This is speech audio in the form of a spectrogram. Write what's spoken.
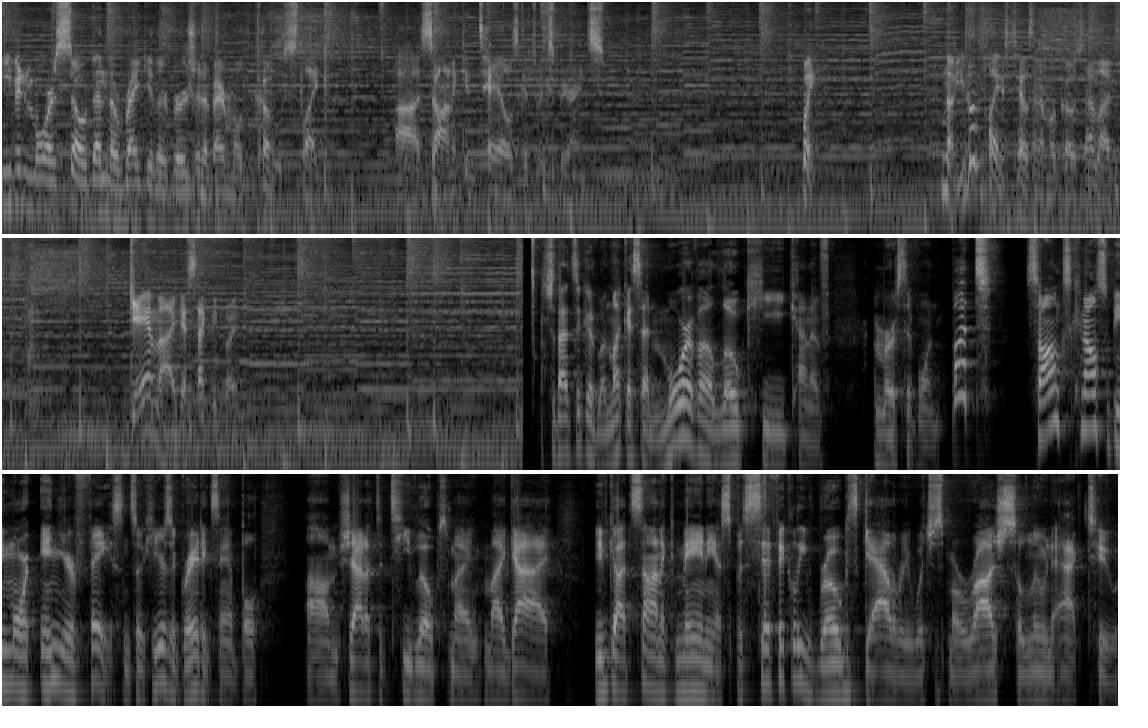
even more so than the regular version of Emerald Coast, like uh, Sonic and Tails get to experience. Wait, no, you don't play as Tails and Emerald Coast. I lied. Gamma, I guess technically. So that's a good one. Like I said, more of a low key kind of immersive one. But songs can also be more in your face. And so here's a great example. Um, shout out to Tee Lopes, my my guy. We've got Sonic Mania, specifically Rogue's Gallery, which is Mirage Saloon Act 2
